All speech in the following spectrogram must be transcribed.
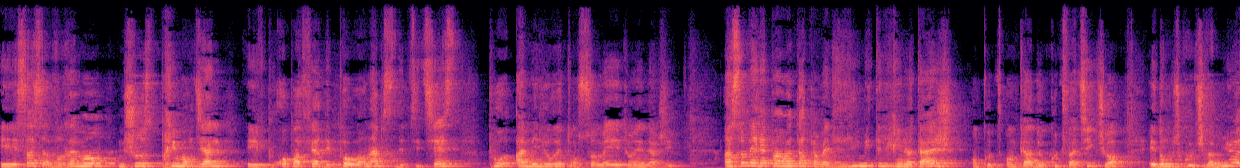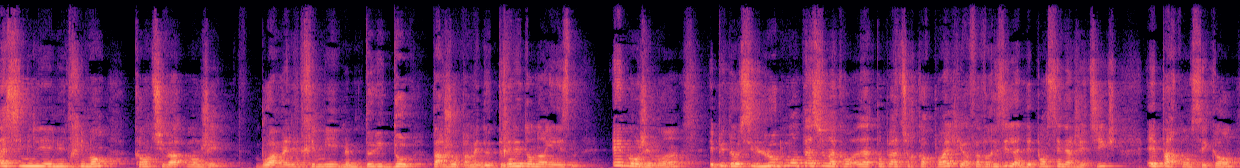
Et ça, c'est vraiment une chose primordiale. Et pourquoi pas faire des power naps, des petites siestes pour améliorer ton sommeil et ton énergie. Un sommeil réparateur permet de limiter le grignotage en, en, cas de coup de fatigue, tu vois. Et donc, du coup, tu vas mieux assimiler les nutriments quand tu vas manger. Boire un litre et demi, même deux litres d'eau par jour permet de drainer ton organisme et de manger moins. Et puis tu aussi l'augmentation de la, température corporelle qui va favoriser la dépense énergétique. Et par conséquent,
